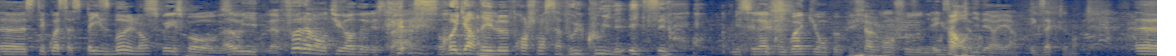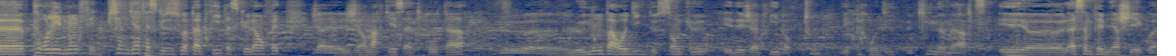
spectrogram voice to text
euh, c'était quoi ça Spaceball, non? Spaceballs. Ah oui. La folle aventure de l'espace. Regardez-le, franchement, ça vaut le coup, il est excellent. Mais c'est là qu'on voit qu'on peut plus faire grand chose au niveau Exactement. parodie derrière. Exactement. Euh, pour les noms, faites bien gaffe à ce que ce soit pas pris parce que là en fait j'ai remarqué ça trop tard. Le, euh, nom parodique de Sans est déjà pris dans tous les parodies de Kingdom Hearts et euh, là ça me fait bien chier quoi.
